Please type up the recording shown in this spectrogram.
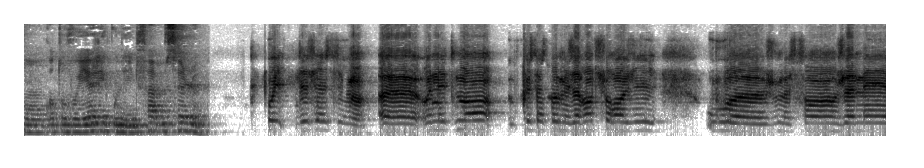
on, quand on voyage et qu'on est une femme seule? Oui, définitivement. Euh, honnêtement, que ce soit mes aventures en ville où euh, je me sens jamais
